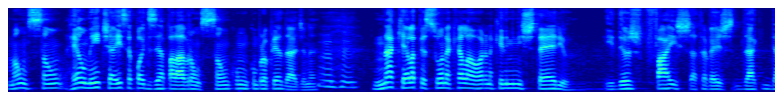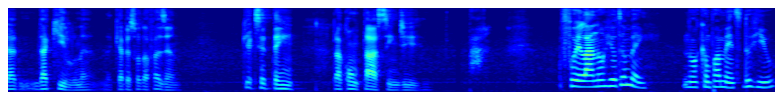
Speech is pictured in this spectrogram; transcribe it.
uma unção, realmente aí você pode dizer a palavra unção com, com propriedade, né? Uhum. Naquela pessoa, naquela hora, naquele ministério. E Deus faz através da, da, daquilo, né? Que a pessoa está fazendo. O que, é que você tem para contar, assim, de... Foi lá no Rio também. No acampamento do Rio.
